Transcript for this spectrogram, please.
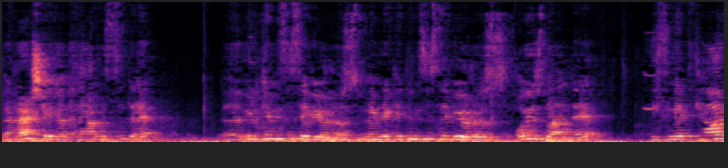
Ve her şeyden önemlisi de e, ülkemizi seviyoruz, memleketimizi seviyoruz. O yüzden de hizmetkar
